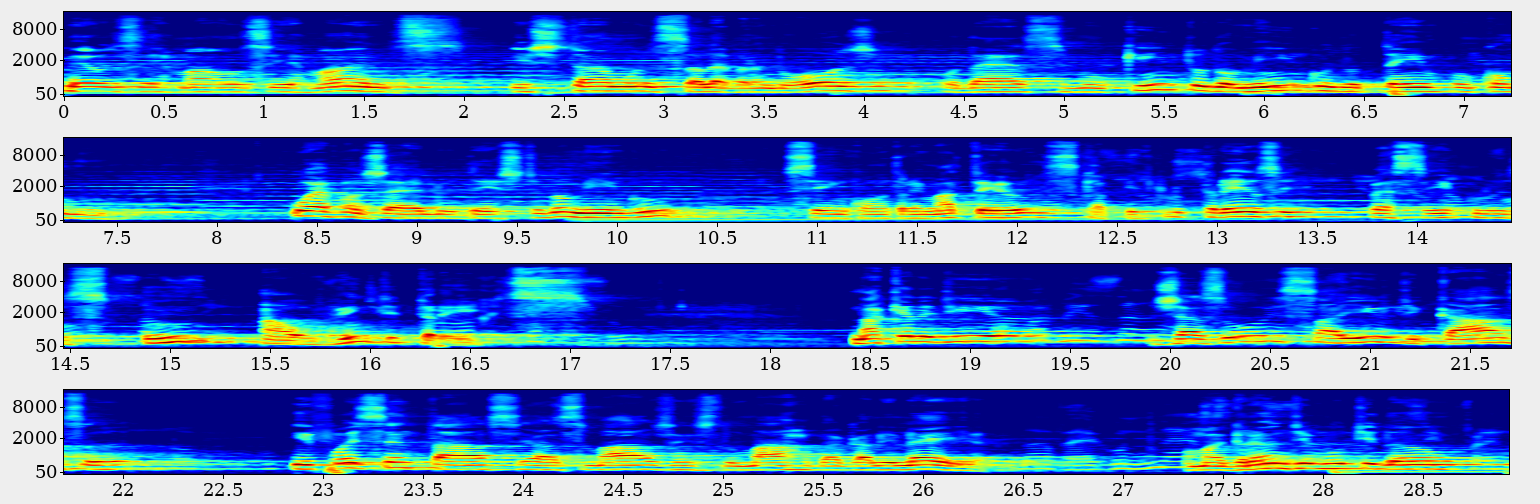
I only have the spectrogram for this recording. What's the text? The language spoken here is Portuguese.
Meus irmãos e irmãs, estamos celebrando hoje o 15º domingo do tempo comum. O evangelho deste domingo se encontra em Mateus, capítulo 13, versículos 1 ao 23. Naquele dia, Jesus saiu de casa e foi sentar-se às margens do mar da Galileia. Uma grande multidão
